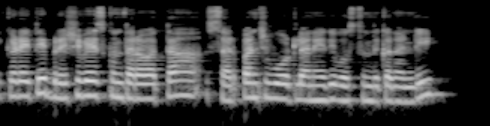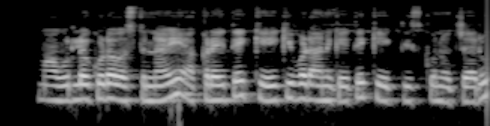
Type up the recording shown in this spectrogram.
ఇక్కడైతే బ్రష్ వేసుకున్న తర్వాత సర్పంచ్ ఓట్లు అనేది వస్తుంది కదండి. మా ఊర్లో కూడా వస్తున్నాయి. అక్కడైతే కేక్ ఇవ్వడానికైతే కేక్ తీసుకొని వచ్చారు.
